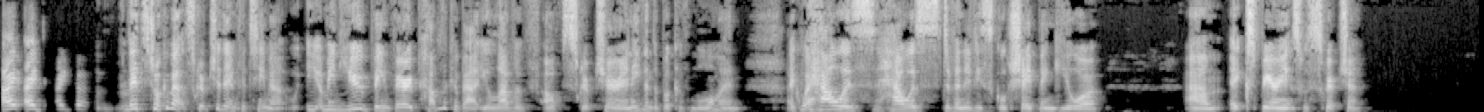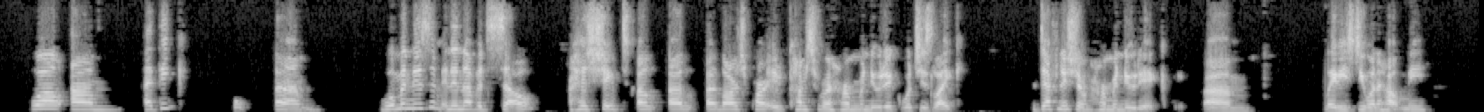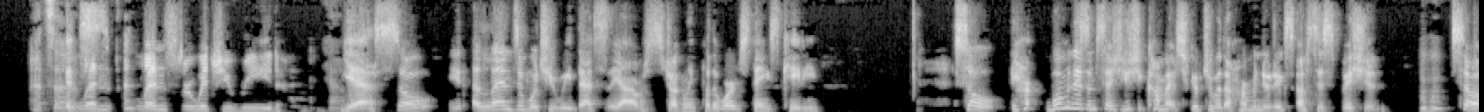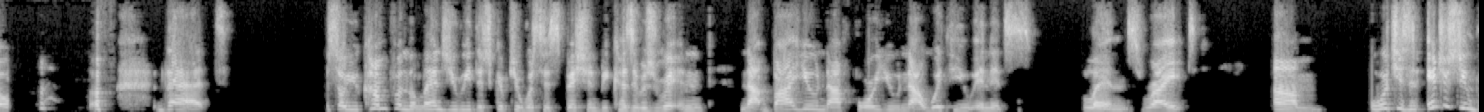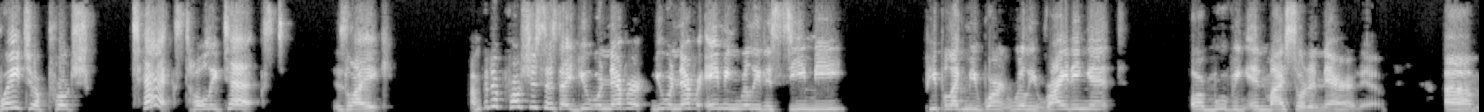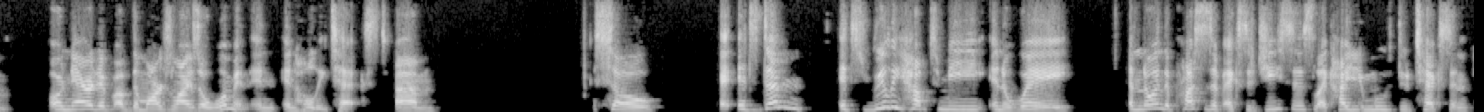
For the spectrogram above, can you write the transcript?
I, I, I Let's talk about scripture then, Fatima. I mean, you've been very public about your love of, of scripture and even the Book of Mormon. Like, how was how was Divinity School shaping your um, experience with scripture? well, um, I think, um, womanism in and of itself has shaped a, a, a large part. It comes from a hermeneutic, which is like the definition of hermeneutic. Um, ladies, do you want to help me? That's a It's- lens, an- lens through which you read. yeah. Yes. So a lens in which you read. That's yeah. I was struggling for the words. Thanks, Katie. So her, womanism says you should come at scripture with a hermeneutics of suspicion. Mhm. So that so you come from the lens you read the scripture with suspicion because it was written not by you, not for you, not with you in its lens, right? Um, which is an interesting way to approach text, holy text. Is like, I'm gonna approach this as that you were never you were never aiming really to see me. People like me weren't really writing it or moving in my sort of narrative. Um, or narrative of the marginalized woman in, in holy text. Um, so it's done, it's really helped me in a way and knowing the process of exegesis, like how you move through text and,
